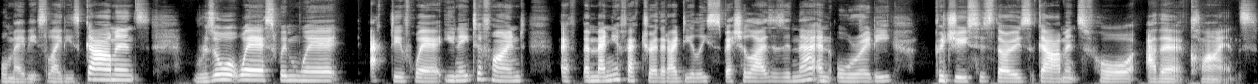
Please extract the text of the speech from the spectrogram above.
or maybe it's ladies' garments, resort wear, swimwear, active wear, you need to find a, a manufacturer that ideally specializes in that and already produces those garments for other clients.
